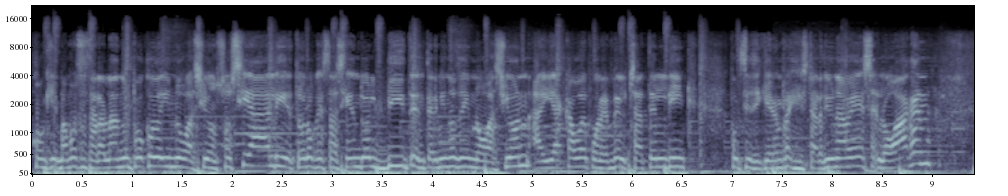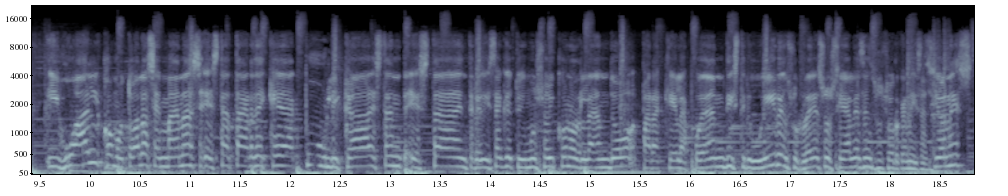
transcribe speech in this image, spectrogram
con quien vamos a estar hablando un poco de innovación social y de todo lo que está haciendo el BID en términos de innovación. Ahí acabo de poner en el chat el link por si se quieren registrar de una vez, lo hagan. Igual, como todas las semanas, esta tarde queda publicada esta, esta entrevista que tuvimos hoy con Orlando para que la puedan distribuir en sus redes sociales, en sus organizaciones.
